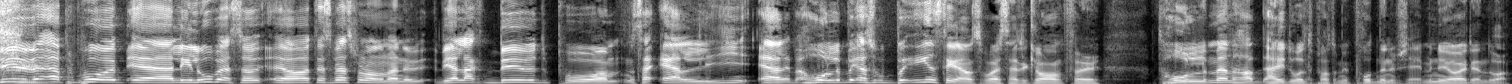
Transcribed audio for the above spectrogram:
Du, apropå eh, Lill-Ove, så jag har ett sms från honom här nu. Vi har lagt bud på så här älg, älg Holmen, alltså på Instagram så var det så här reklam för att Holmen hade, det här är dåligt att prata om i podden i och för sig, men nu gör jag det ändå.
